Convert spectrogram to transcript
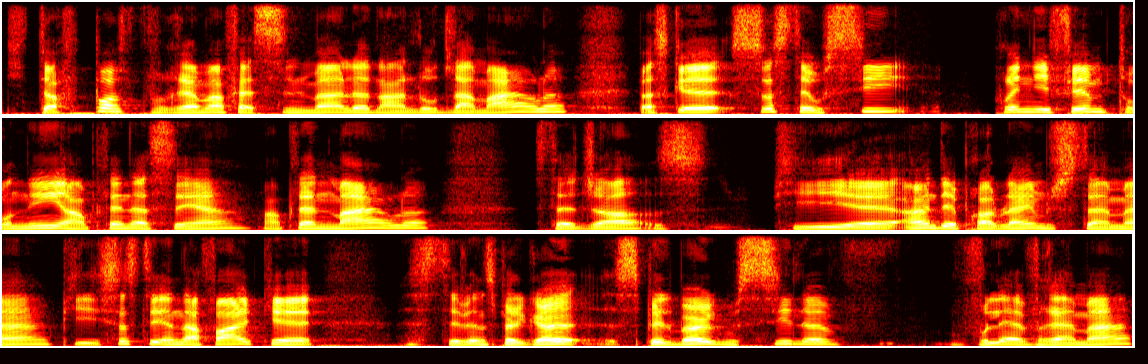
qui, t'offre pas vraiment facilement dans l'eau de la mer. Parce que ça, c'était aussi premier film tourné en plein océan, en pleine mer. Là, c'était Jazz. Puis un des problèmes, justement, puis ça, c'était une affaire que Steven Spielberg, Spielberg aussi là, voulait vraiment.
